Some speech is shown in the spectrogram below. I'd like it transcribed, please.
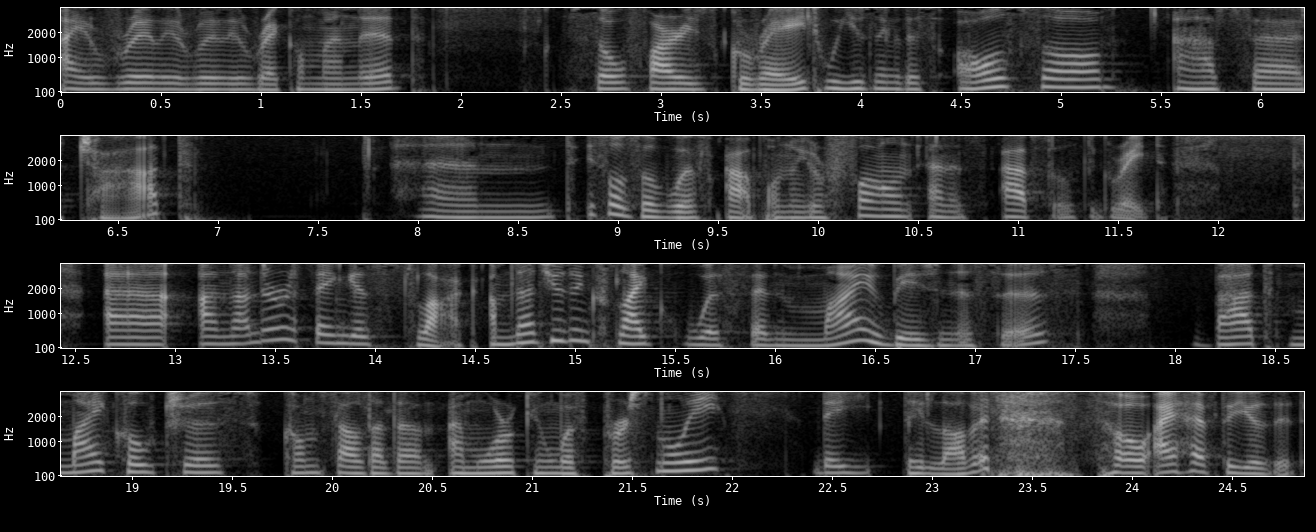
I really really recommend it so far is great. We're using this also as a chat and it's also with app on your phone and it's absolutely great. Uh, another thing is Slack. I'm not using Slack within my businesses, but my coaches, consultant that I'm working with personally, they they love it so i have to use it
